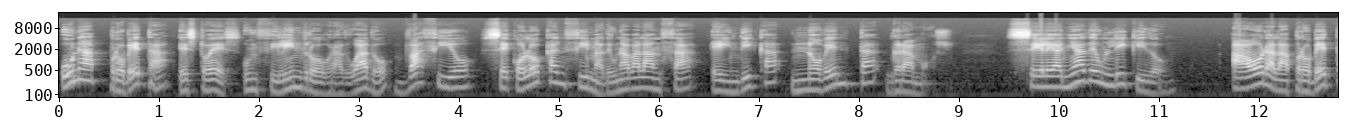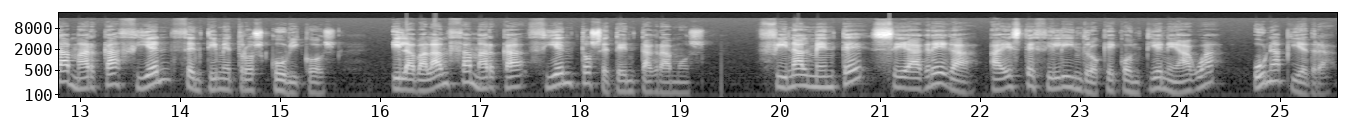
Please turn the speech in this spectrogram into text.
Una probeta, esto es, un cilindro graduado, vacío, se coloca encima de una balanza e indica 90 gramos. Se le añade un líquido. Ahora la probeta marca 100 centímetros cúbicos y la balanza marca 170 gramos. Finalmente se agrega a este cilindro que contiene agua una piedra.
